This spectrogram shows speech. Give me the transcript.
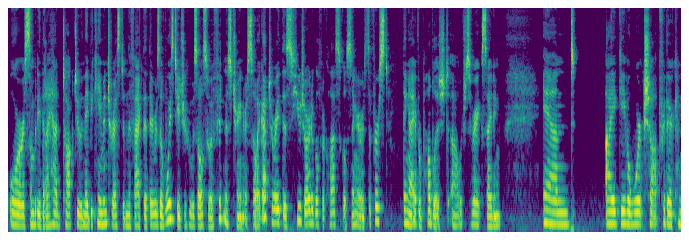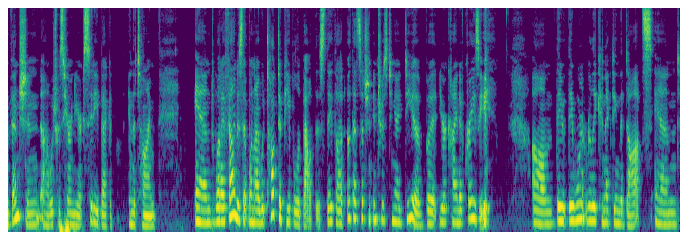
or somebody that I had talked to, and they became interested in the fact that there was a voice teacher who was also a fitness trainer. So I got to write this huge article for Classical Singer. It's the first thing I ever published, uh, which was very exciting. And I gave a workshop for their convention, uh, which was here in New York City back in the time. And what I found is that when I would talk to people about this, they thought, "Oh, that's such an interesting idea, but you're kind of crazy." um, they they weren't really connecting the dots, and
